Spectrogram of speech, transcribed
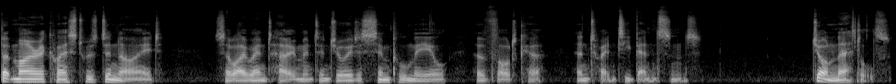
But my request was denied, so I went home and enjoyed a simple meal of vodka and twenty Bensons. John Nettles.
